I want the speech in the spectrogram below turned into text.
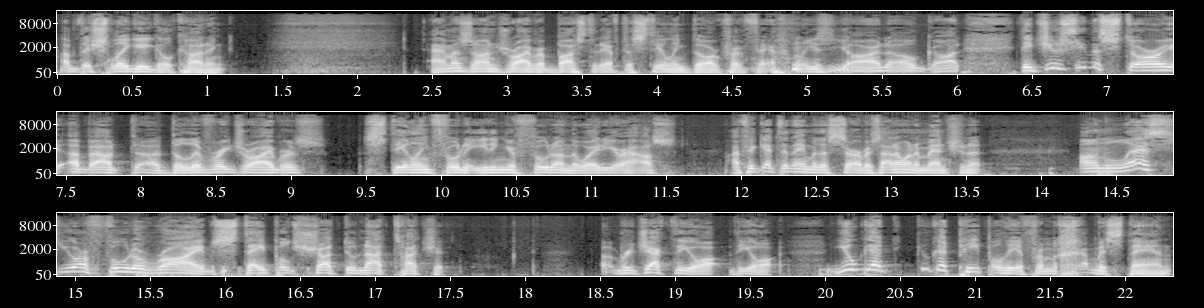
of the schlegeagle cutting. Amazon driver busted after stealing dog from family's yard. Oh God! Did you see the story about uh, delivery drivers stealing food and eating your food on the way to your house? I forget the name of the service. I don't want to mention it. Unless your food arrives stapled shut, do not touch it reject the the you get you get people here from Kyrgyzstan.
